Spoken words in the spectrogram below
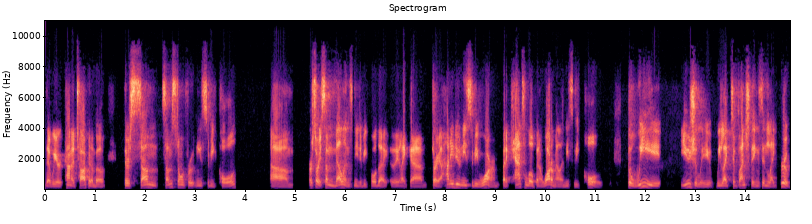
that we are kind of talking about. There's some some stone fruit needs to be cold, um, or sorry, some melons need to be cold. Like, like um, sorry, a honeydew needs to be warm, but a cantaloupe and a watermelon needs to be cold. So we usually we like to bunch things in like group.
